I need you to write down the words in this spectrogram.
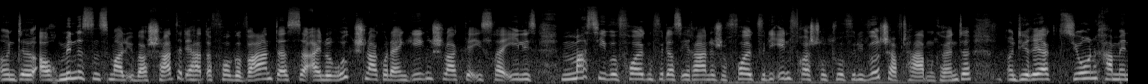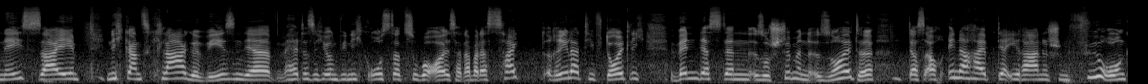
und äh, auch mindestens mal überschattet. Er hat davor gewarnt, dass ein Rückschlag oder ein Gegenschlag der Israelis massive Folgen für das iranische Volk, für die Infrastruktur, für die Wirtschaft haben könnte. Und die Reaktion Khameneis sei nicht ganz klar gewesen. Der hätte sich irgendwie nicht groß dazu geäußert. Aber das zeigt relativ deutlich, wenn das denn so stimmen sollte, dass auch innerhalb der iranischen Führung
